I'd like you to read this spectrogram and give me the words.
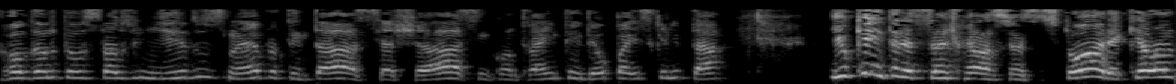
rodando pelos Estados Unidos, né, para tentar se achar, se encontrar, entender o país que ele está. E o que é interessante com relação a essa história é que ela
